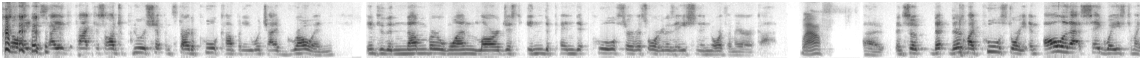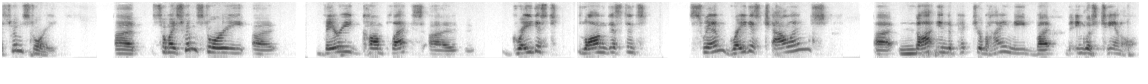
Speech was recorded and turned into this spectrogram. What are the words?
so I decided to practice entrepreneurship and start a pool company, which I've grown into the number one largest independent pool service organization in North America. Wow. Uh, and so th- there's my pool story, and all of that segues to my swim story. Uh, so my swim story, uh, varied, complex. Greatest long distance swim, greatest challenge, uh, not in the picture behind me, but the English Channel,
